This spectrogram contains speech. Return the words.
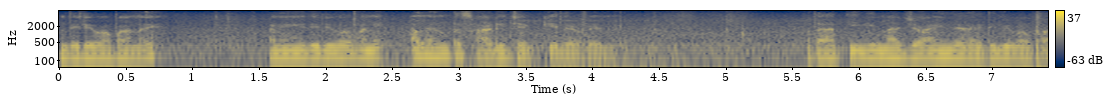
दिलीप आहे. आणि दिलीबाबाने आल्यानंतर साडी चेक केली पहिले. आता तिघींना जॉईन झालाय आहे दिलीबाबा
